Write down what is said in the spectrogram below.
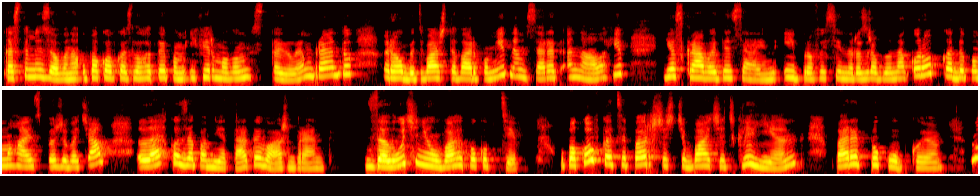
Кастомізована упаковка з логотипом і фірмовим стилем бренду робить ваш товар помітним серед аналогів. Яскравий дизайн і професійно розроблена коробка допомагають споживачам легко запам'ятати ваш бренд. Залучення уваги покупців. Упаковка це перше, що бачить клієнт перед покупкою, ну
